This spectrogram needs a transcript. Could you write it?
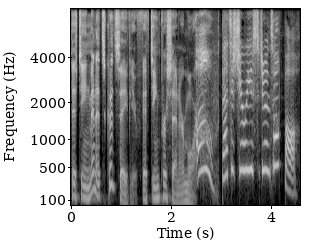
15 minutes could save you 15% or more. Oh, that's a cheer we used to do in softball.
